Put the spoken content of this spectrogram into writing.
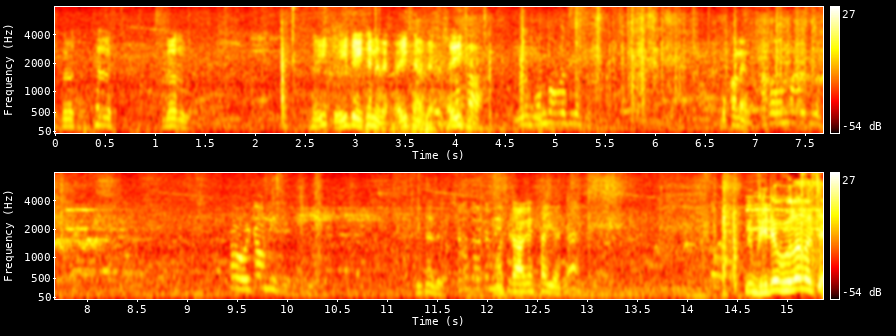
বেরোতে ঠেলে বেরোতে এই তো এই তো এইখানে দেখ? এইখানে দেখ এইখানে বন্ধ করে দিকে ওখানে বন্ধ করে হ্যাঁ ওইটাও নিয়েছে মাছটা আগে সাইজ আছে হ্যাঁ? ভিডিও ভুল হচ্ছে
